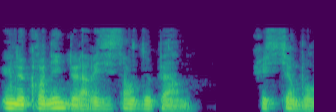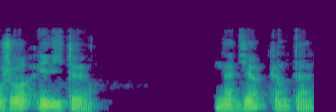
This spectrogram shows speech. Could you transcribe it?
une chronique de la résistance de Parme. Christian Bourgeois, éditeur. Nadia Cantal.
